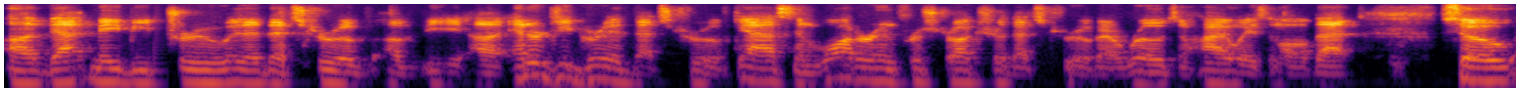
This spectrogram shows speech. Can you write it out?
Uh, that may be true. Uh, that's true of, of the uh, energy grid. That's true of gas and water infrastructure. That's true of our roads and highways and all of that. So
